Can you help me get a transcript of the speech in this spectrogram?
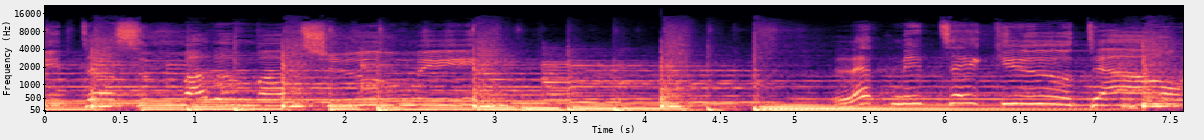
It doesn't matter much to me. Let me take you down.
